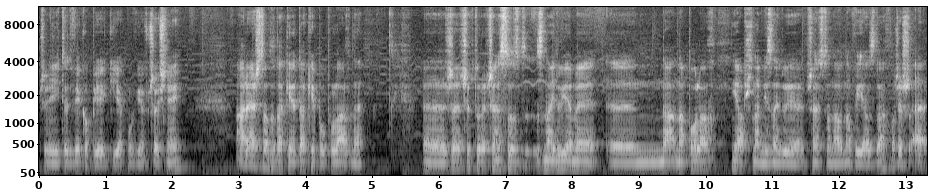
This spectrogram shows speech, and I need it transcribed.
czyli te dwie kopiejki, jak mówiłem wcześniej. A reszta to takie, takie popularne e, rzeczy, które często znajdujemy e, na, na polach. Ja przynajmniej znajduję często na, na wyjazdach, chociaż e,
